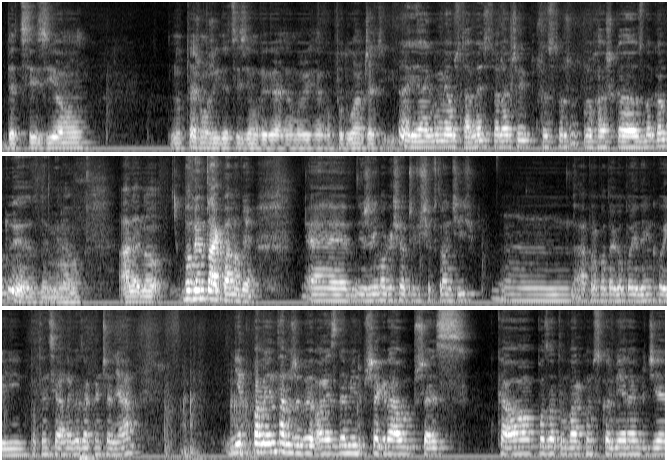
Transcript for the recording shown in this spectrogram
decyzją, no też może i decyzją wygrać, no może i tego podłączać. No, ja jakbym miał stawiać, to raczej przez to, że Prochaszka znokautuje z Demirem. No, ale no, Powiem tak panowie, e, jeżeli mogę się oczywiście wtrącić mm, a propos tego pojedynku i potencjalnego zakończenia. Nie pamiętam, żeby OSDemir przegrał przez KO poza tą walką z Kormierem, gdzie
